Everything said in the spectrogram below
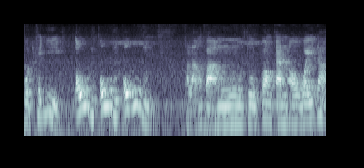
บุตรขยี้ตุ้มตุ้มตุ้ม พลังฝ่ามือถูกป้องกันเอาไว้ได้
